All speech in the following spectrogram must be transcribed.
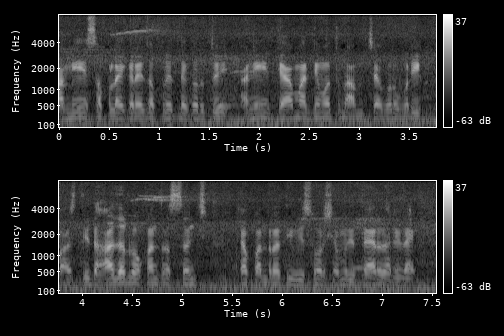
आम्ही सप्लाय करायचा प्रयत्न करतो आहे आणि त्या माध्यमातून आमच्याबरोबर एक पाच ते दहा हजार लोकांचा संच ह्या पंधरा ते वीस वर्षामध्ये तयार झालेला आहे.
